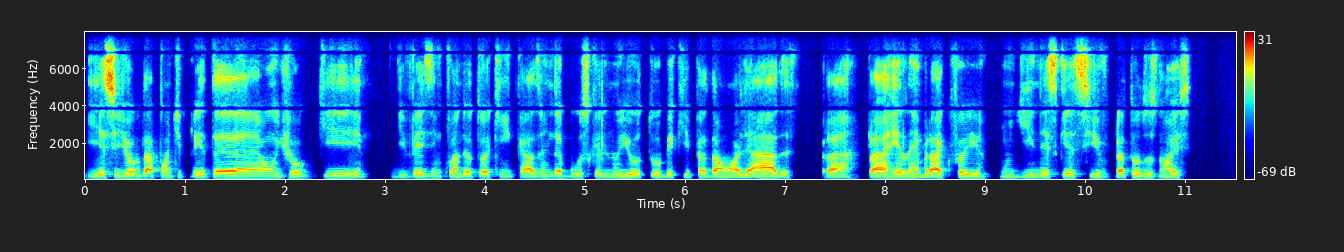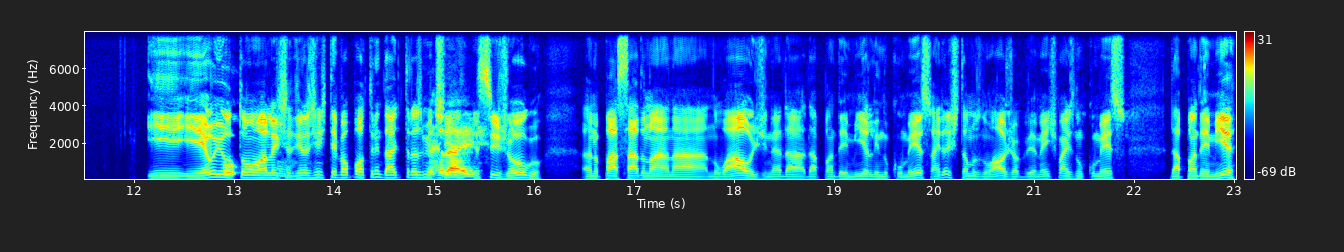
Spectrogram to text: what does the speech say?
e esse jogo da Ponte Preta é um jogo que de vez em quando eu estou aqui em casa, eu ainda busco ele no YouTube aqui para dar uma olhada, para relembrar que foi um dia inesquecível para todos nós. E, e eu e o, o Tom Alexandrino, a gente teve a oportunidade de transmitir Verdade. esse jogo ano passado na, na, no auge né, da, da pandemia, ali no começo. Ainda estamos no auge, obviamente, mas no começo da pandemia,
